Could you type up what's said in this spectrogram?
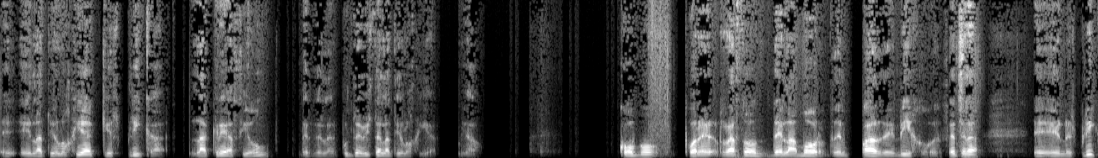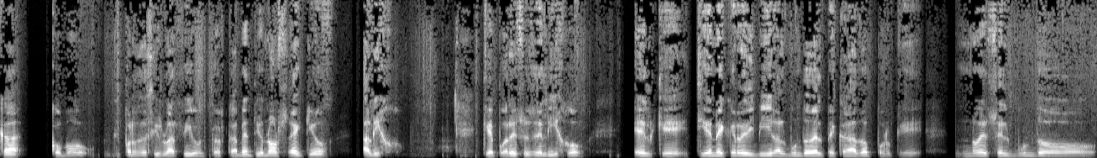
eh, eh, la teología que explica la creación desde el punto de vista de la teología. Cuidado como por razón del amor del padre, el hijo, etcétera, eh, le explica como, por decirlo así, toscamente, un obsequio al hijo. Que por eso es el hijo el que tiene que redimir al mundo del pecado, porque no es el mundo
